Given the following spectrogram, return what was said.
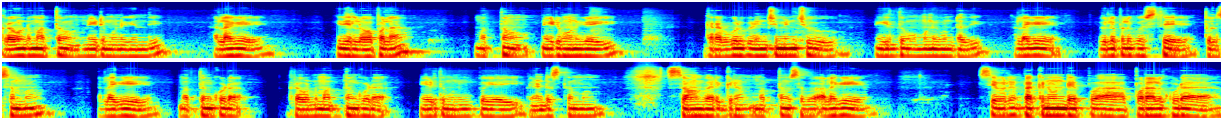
గ్రౌండ్ మొత్తం నీటి మునిగింది. అలాగే ఇది లోపల మొత్తం నీటి మునిగాయి. గర్భగుడి కూడా ఇంచుమించు నీళ్ళతో మునిగి ఉంటుంది అలాగే వెలుపలికి వస్తే తులసమ్మ అలాగే మొత్తం కూడా గ్రౌండ్ మొత్తం కూడా నీటితో మునిగిపోయాయి. గంటస్తంభం స్వామివారి విగ్రహం మొత్తం అలాగే శివాలయం పక్కన ఉండే పొలాలు కూడా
